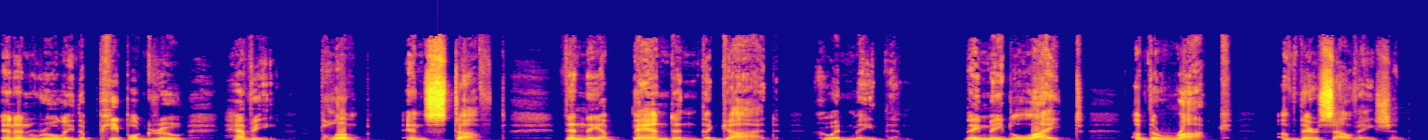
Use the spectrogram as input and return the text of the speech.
and unruly. The people grew heavy, plump, and stuffed. Then they abandoned the God who had made them. They made light of the rock of their salvation.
